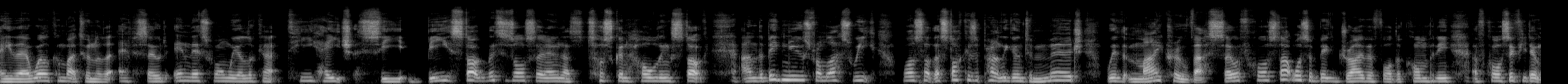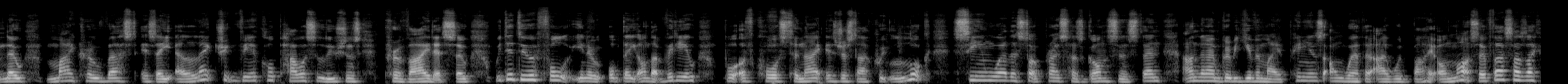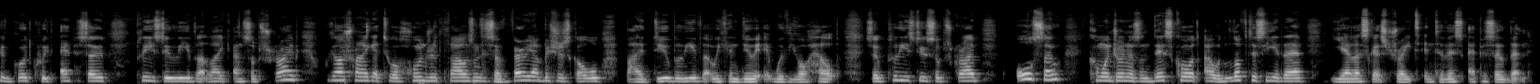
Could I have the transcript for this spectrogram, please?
Hey there, welcome back to another episode. In this one, we are looking at THCB stock. This is also known as Tuscan Holding stock. And the big news from last week was that the stock is apparently going to merge with Microvast. So, of course, that was a big driver for the company. Of course, if you don't know, Microvast is a electric vehicle power solutions provider. So, we did do a full, you know, update on that video. But of course, tonight is just our quick look, seeing where the stock price has gone since then. And then I'm going to be giving my opinions on whether I would buy or not. So if that sounds like a good quick episode, please do leave that like and subscribe. We are trying to get to 100,000. It's a very ambitious goal, but I do believe that we can do it with your help. So please do subscribe. Also, come and join us on Discord. I would love to see you there. Yeah, let's get straight into this episode then.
